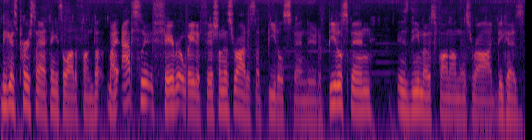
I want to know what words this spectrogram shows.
Because personally, I think it's a lot of fun. But my absolute favorite way to fish on this rod is a beetle spin, dude. A beetle spin is the most fun on this rod because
